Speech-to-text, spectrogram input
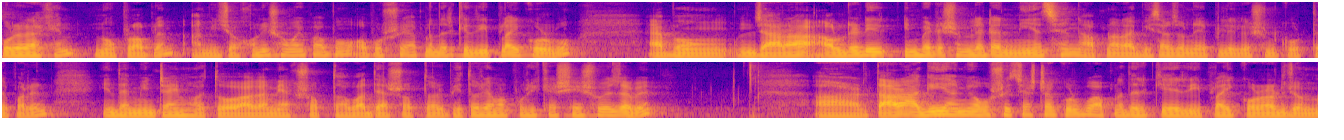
করে রাখেন নো প্রবলেম আমি যখনই সময় পাবো, অবশ্যই আপনাদেরকে রিপ্লাই করব। এবং যারা অলরেডি ইনভাইটেশন লেটার নিয়েছেন, আপনারা ভিসার জন্য অ্যাপ্লিকেশন করতে পারেন। ইন দ্য মিন টাইম হয়তো আগামী এক সপ্তাহ বা দেড় সপ্তাহের ভিতরে আমার পরীক্ষা শেষ হয়ে যাবে। আর তার আগেই আমি অবশ্যই চেষ্টা করব আপনাদেরকে রিপ্লাই করার জন্য।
